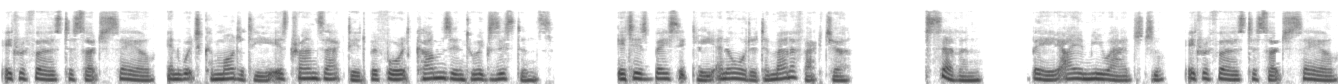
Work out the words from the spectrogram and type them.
it refers to such sale in which commodity is transacted before it comes into existence. It is basically an order to manufacture. 7. Bayamuajjal, it refers to such sale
